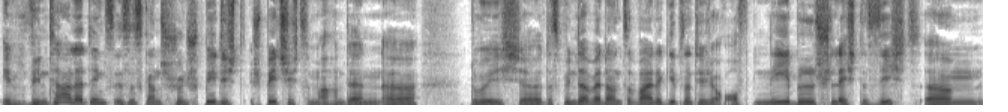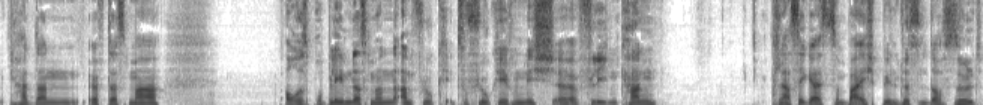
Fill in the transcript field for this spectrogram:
Im Winter allerdings ist es ganz schön Spätschicht, Spätschicht zu machen, denn äh, durch äh, das Winterwetter und so weiter gibt es natürlich auch oft Nebel, schlechte Sicht, ähm, hat dann öfters mal auch das Problem, dass man an Flug zu Flughäfen nicht äh, fliegen kann. Klassiker ist zum Beispiel Düsseldorf-Sylt.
